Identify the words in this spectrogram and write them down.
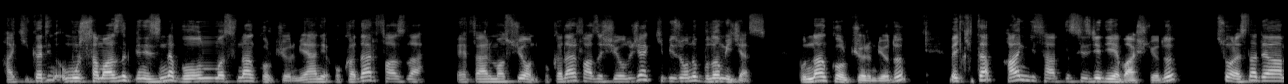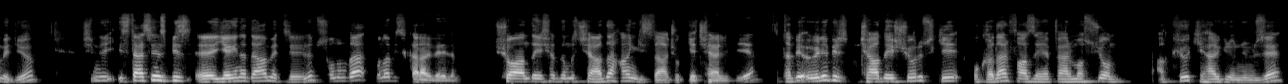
Hakikatin umursamazlık denizinde boğulmasından korkuyorum. Yani o kadar fazla enformasyon, o kadar fazla şey olacak ki biz onu bulamayacağız. Bundan korkuyorum diyordu. Ve kitap hangisi haklı sizce diye başlıyordu. Sonrasında devam ediyor. Şimdi isterseniz biz e, yayına devam ettirelim. Sonunda buna biz karar verelim. Şu anda yaşadığımız çağda hangisi daha çok geçerli diye. Tabii öyle bir çağda yaşıyoruz ki o kadar fazla enformasyon akıyor ki her gün önümüze.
